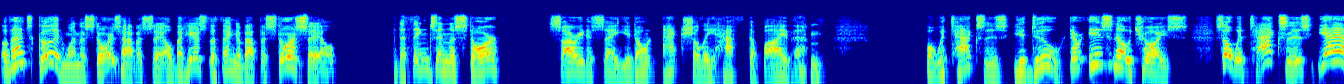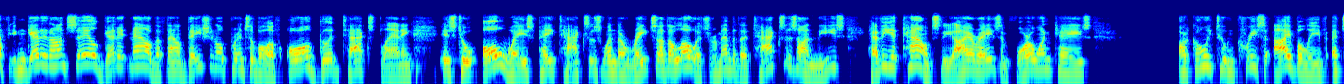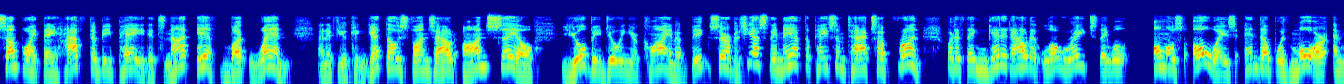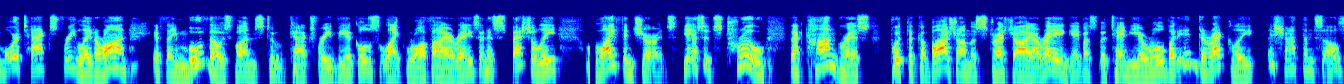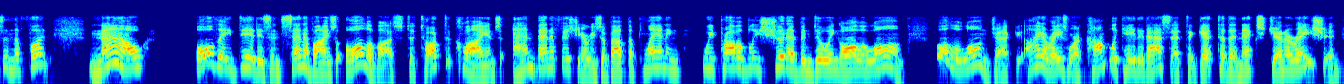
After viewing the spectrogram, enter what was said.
Well, that's good when the stores have a sale. But here's the thing about the store sale the things in the store, sorry to say, you don't actually have to buy them. But with taxes, you do. There is no choice. So with taxes, yeah, if you can get it on sale, get it now. The foundational principle of all good tax planning is to always pay taxes when the rates are the lowest. Remember, the taxes on these heavy accounts, the IRAs and 401ks, are going to increase. I believe at some point they have to be paid. It's not if, but when. And if you can get those funds out on sale, you'll be doing your client a big service. Yes, they may have to pay some tax up front, but if they can get it out at low rates, they will almost always end up with more and more tax free later on if they move those funds to tax free vehicles like Roth IRAs and especially life insurance. Yes, it's true that Congress put the kibosh on the stretch IRA and gave us the 10 year rule, but indirectly, they shot themselves in the foot. Now, all they did is incentivize all of us to talk to clients and beneficiaries about the planning we probably should have been doing all along. All along, Jack, the IRAs were a complicated asset to get to the next generation.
